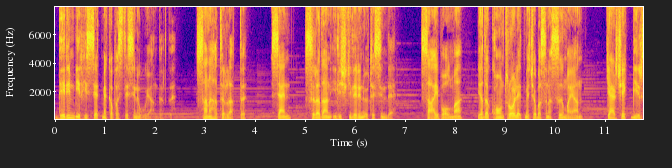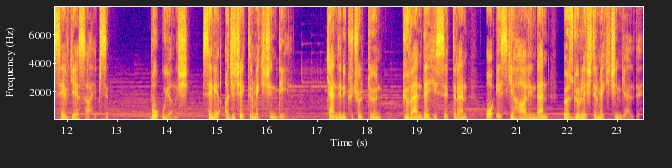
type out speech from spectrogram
derin bir hissetme kapasitesini uyandırdı. Sana hatırlattı. Sen sıradan ilişkilerin ötesinde, sahip olma ya da kontrol etme çabasına sığmayan gerçek bir sevgiye sahipsin. Bu uyanış seni acı çektirmek için değil, kendini küçülttüğün, güvende hissettiren o eski halinden özgürleştirmek için geldi.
